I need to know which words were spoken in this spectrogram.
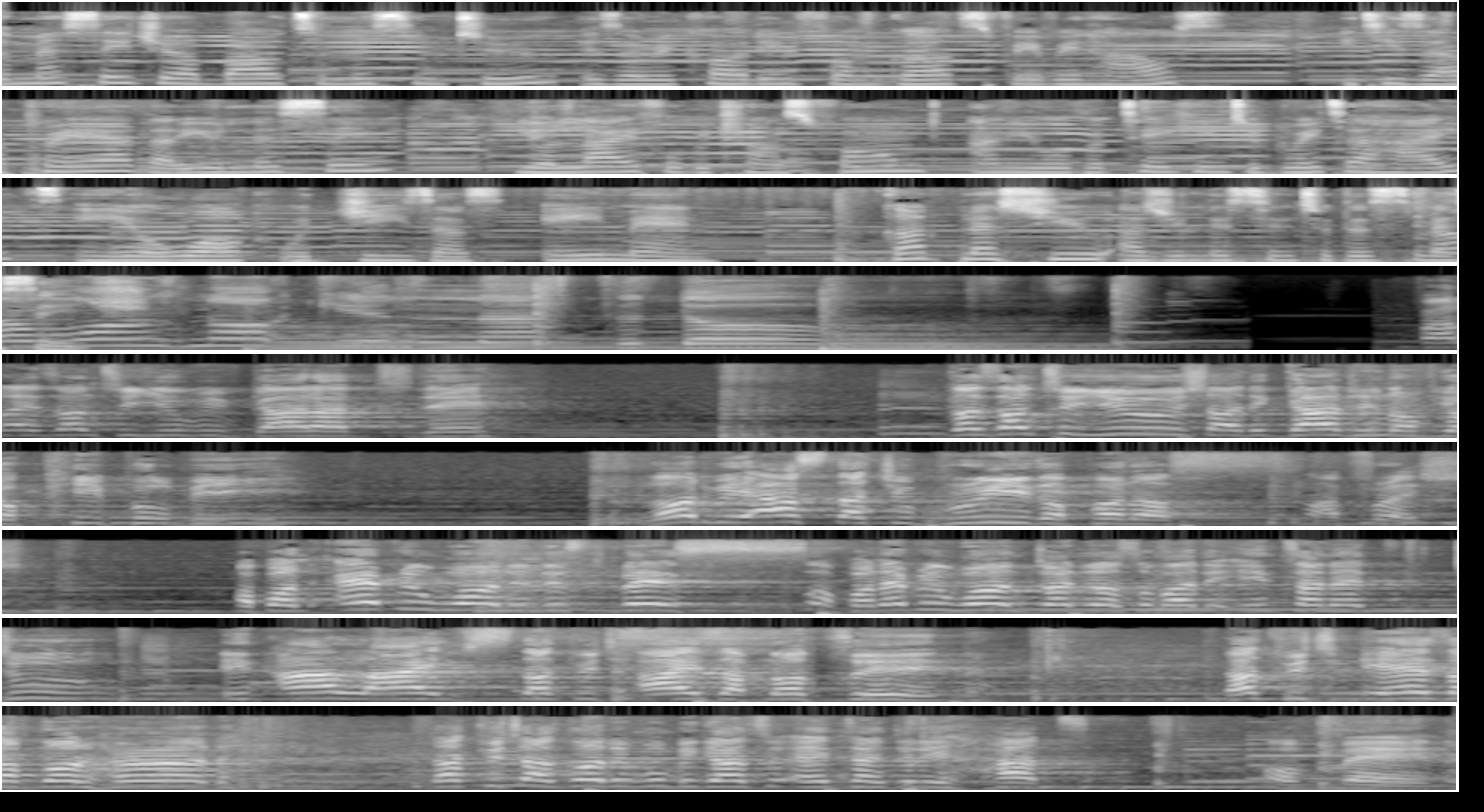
The message you're about to listen to is a recording from God's favorite house. It is our prayer that you listen, your life will be transformed, and you will be taken to greater heights in your walk with Jesus. Amen. God bless you as you listen to this message. At the door. Father, it's unto you we've gathered today. Because unto you shall the gathering of your people be. Lord, we ask that you breathe upon us afresh. Upon everyone in this space, upon everyone joining us over the internet, do in our lives that which eyes have not seen, that which ears have not heard, that which has not even begun to enter into the heart of men.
